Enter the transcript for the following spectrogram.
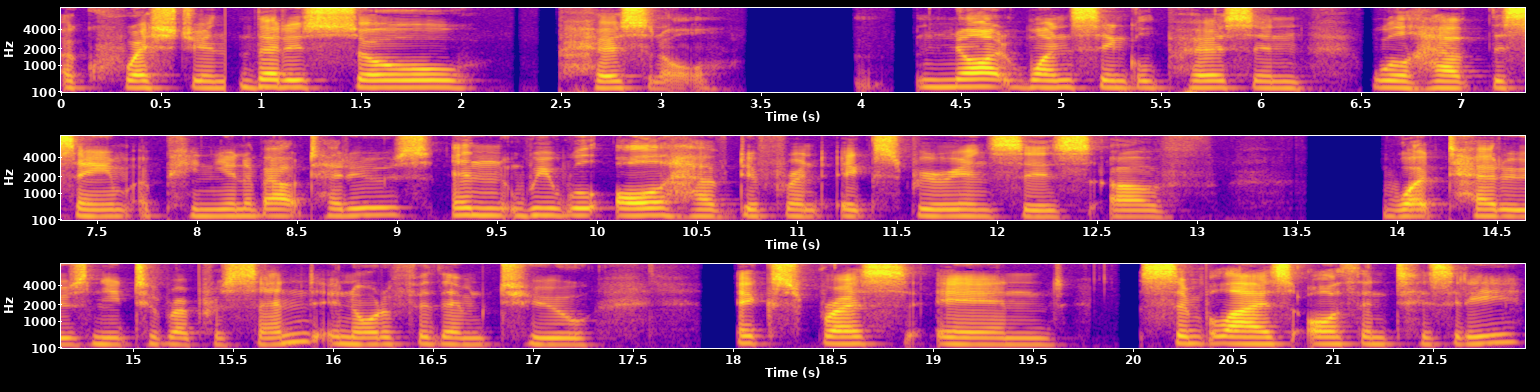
a question that is so personal. Not one single person will have the same opinion about tattoos, and we will all have different experiences of what tattoos need to represent in order for them to express and symbolize authenticity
